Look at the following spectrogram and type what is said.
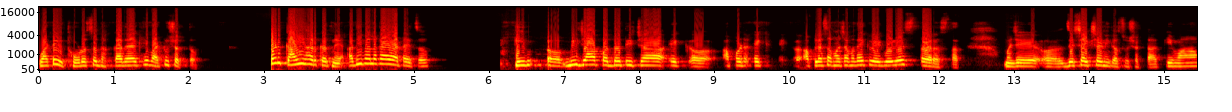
वाटेल थोडस धक्कादायक हे वाटू शकतं. पण काही हरकत नाही. आधी मला काय वाटायचं? की मी ज्या पद्धतीच्या एक आपण एक आपल्या समाजामध्ये एक वेगवेगळे स्तर असतात. म्हणजे जे शैक्षणिक असू शकतात किंवा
